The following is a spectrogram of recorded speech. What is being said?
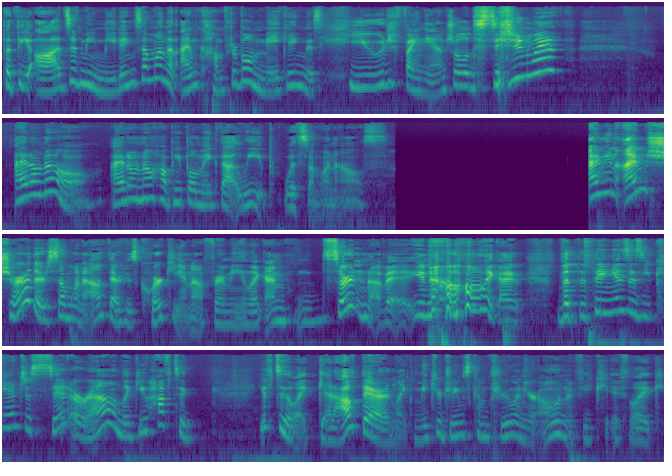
But the odds of me meeting someone that I'm comfortable making this huge financial decision with, I don't know. I don't know how people make that leap with someone else. I mean, I'm sure there's someone out there who's quirky enough for me. Like I'm certain of it, you know? like I but the thing is is you can't just sit around. Like you have to you have to like get out there and like make your dreams come true on your own if you if like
